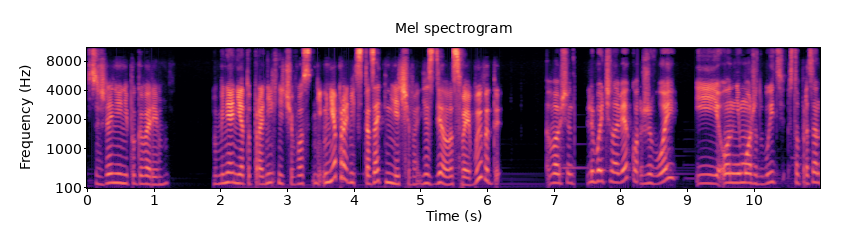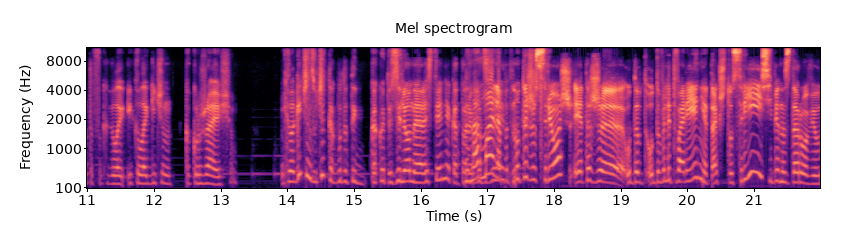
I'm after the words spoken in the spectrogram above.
К сожалению, не поговорим. У меня нету про них ничего... Мне про них сказать нечего. Я сделала свои выводы. В общем, любой человек, он живой, и он не может быть сто процентов экологичен к окружающим. Экологичен звучит, как будто ты какое-то зеленое растение, Да которое... нормально, выделяет- пот- ну ты же срешь, это же удов- удовлетворение, так что сри себе на здоровье.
